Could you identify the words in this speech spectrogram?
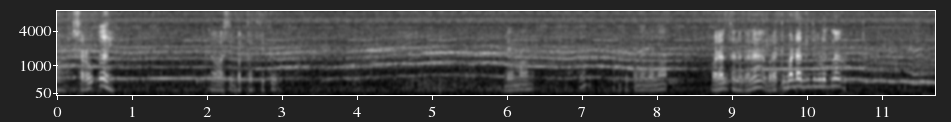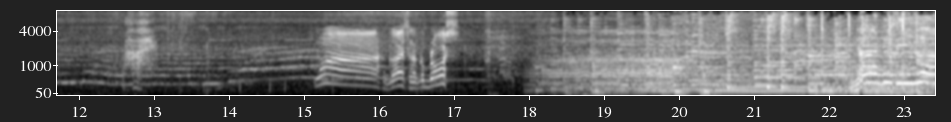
wah seru euy. Kita masih betot gitu. Demang itu tenaga badak tanagana berarti badak gitu belutna wah guys nggak keblos. Nyadi dia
